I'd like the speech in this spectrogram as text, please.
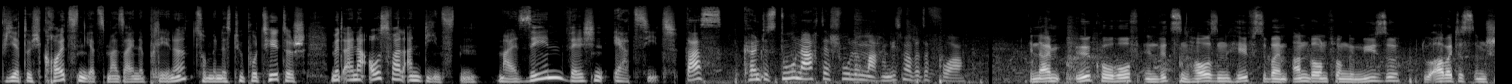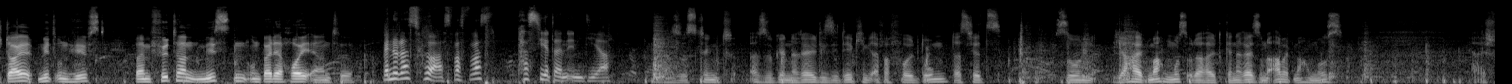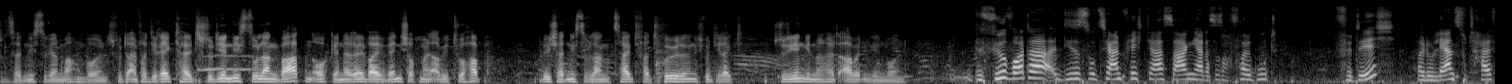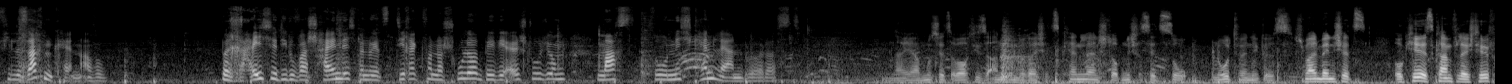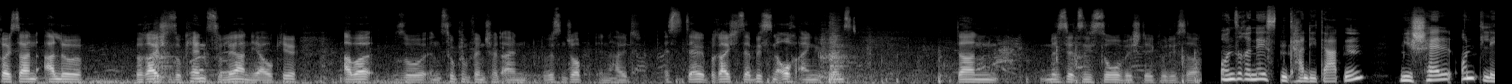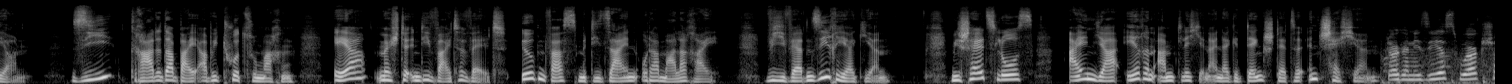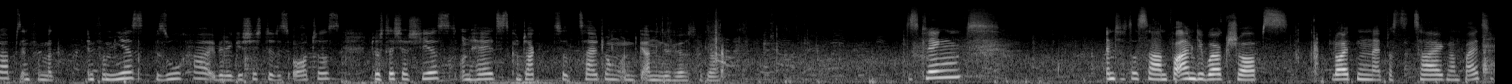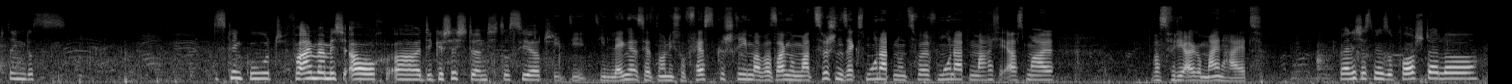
Wir durchkreuzen jetzt mal seine Pläne, zumindest hypothetisch, mit einer Auswahl an Diensten. Mal sehen, welchen er zieht. Das könntest du nach der Schule machen. Lies mal bitte vor. In einem Ökohof in Witzenhausen hilfst du beim Anbauen von Gemüse. Du arbeitest im Stall mit und hilfst beim Füttern, Misten und bei der Heuernte. Wenn du das hörst, was, was passiert dann in dir? Also es klingt, also generell diese Idee klingt einfach voll dumm, dass ich jetzt so ein Jahr halt machen muss oder halt generell so eine Arbeit machen muss ich würde es halt nicht so gern machen wollen. Ich würde einfach direkt halt studieren, nicht so lange warten, auch generell, weil wenn ich auch mein Abitur habe, will ich halt nicht so lange Zeit vertrödeln. Ich würde direkt studieren gehen und halt arbeiten gehen wollen. Befürworter dieses sozialen Pflichtjahres sagen ja, das ist auch voll gut für dich, weil du lernst total viele Sachen kennen. Also Bereiche, die du wahrscheinlich, wenn du jetzt direkt von der Schule BWL-Studium machst, so nicht kennenlernen würdest. Naja, muss jetzt aber auch diese anderen Bereiche jetzt kennenlernen. Ich glaube nicht, dass jetzt so notwendig ist. Ich meine, wenn ich jetzt, okay, es kann vielleicht hilfreich sein, alle Bereiche so kennenzulernen, ja, okay. Aber so in Zukunft, wenn ich halt einen gewissen Job in halt, ist der Bereich ist ein bisschen auch eingegrenzt, dann ist es jetzt nicht so wichtig, würde ich sagen. Unsere nächsten Kandidaten, Michelle und Leon. Sie gerade dabei, Abitur zu machen. Er möchte in die weite Welt. Irgendwas mit Design oder Malerei. Wie werden Sie reagieren? Michels Los, ein Jahr ehrenamtlich in einer Gedenkstätte in Tschechien. Du organisierst Workshops, informierst Besucher über die Geschichte des Ortes, du recherchierst und hältst Kontakt zur Zeitung und Angehörige. Das klingt interessant, vor allem die Workshops, Leuten etwas zu zeigen und beizubringen, das das klingt gut. Vor allem, wenn mich auch äh, die Geschichte interessiert. Die, die, die, Länge ist jetzt noch nicht so festgeschrieben, aber sagen wir mal, zwischen sechs Monaten und zwölf Monaten mache ich erstmal was für die Allgemeinheit. Wenn ich es mir so vorstelle,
